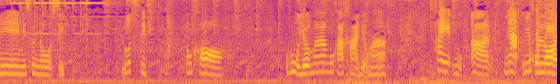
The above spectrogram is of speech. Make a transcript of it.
นี่มิซุโนะสิบรูดสิบตรงคอ โอ้โห เยอะมากลูกค้าขายเยอะมาก ใครหนูอ่า เนี่ย มีคนรอย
